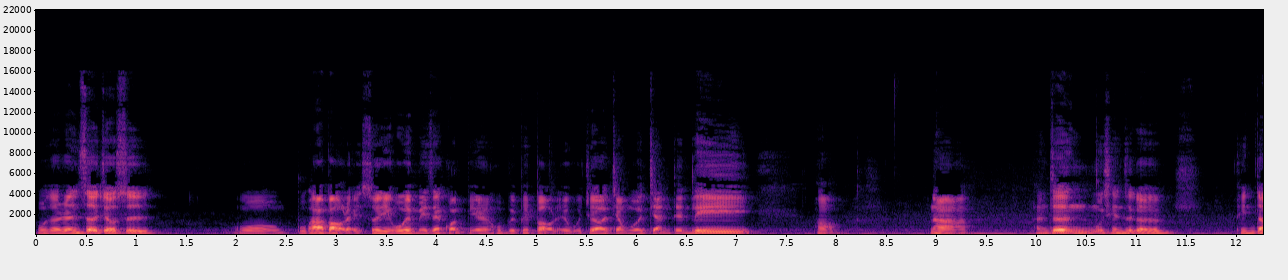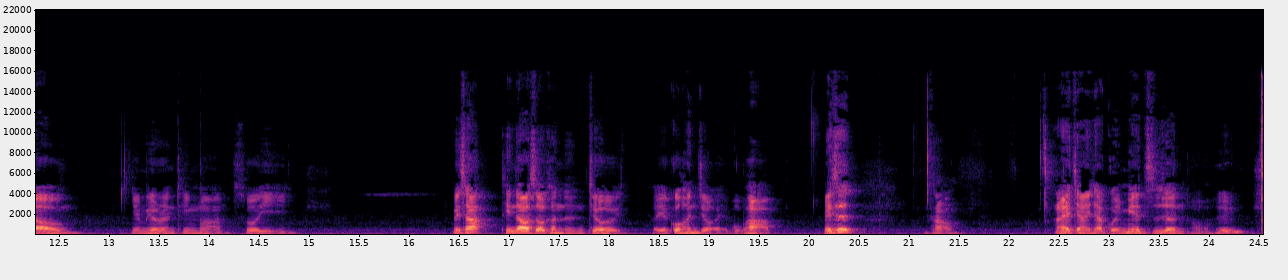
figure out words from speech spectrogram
我的人设就是。我不怕暴雷，所以我也没在管别人会不会被暴雷，我就要讲我讲的嘞。好，那反正目前这个频道也没有人听嘛，所以没差。听到的时候可能就也过很久，也不怕，没事。好，来讲一下《鬼灭之刃》哦。嗯，《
